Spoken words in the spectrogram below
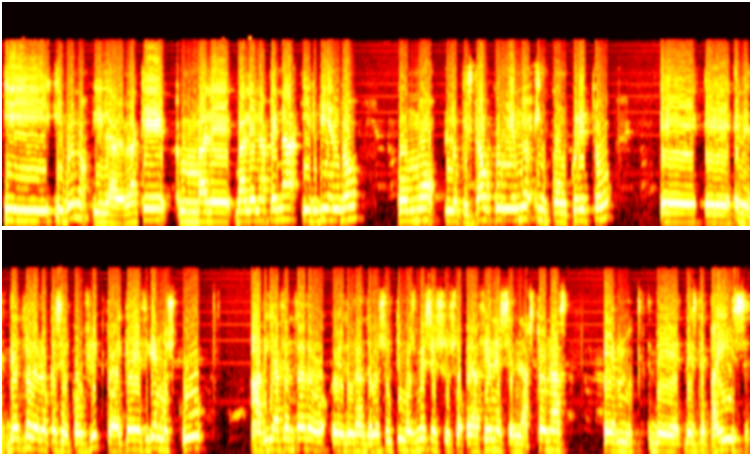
Y, y, bueno y la verdad que vale vale la pena ir viendo cómo lo que está ocurriendo en concreto eh, eh, dentro de lo que es el conflicto. Hay que decir que Moscú había centrado eh, durante los últimos meses sus operaciones en las zonas em, de, este país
